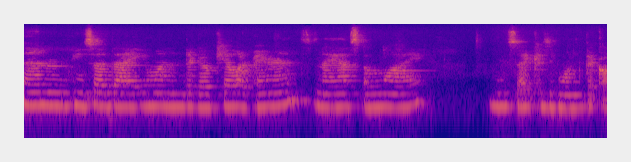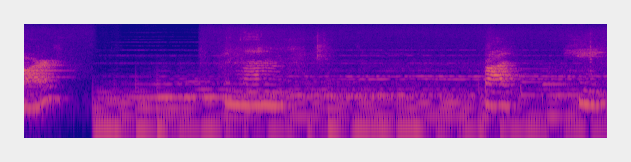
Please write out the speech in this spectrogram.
then he said that he wanted to go kill our parents, and I asked him why. And he said because he wanted the car. Rod, he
